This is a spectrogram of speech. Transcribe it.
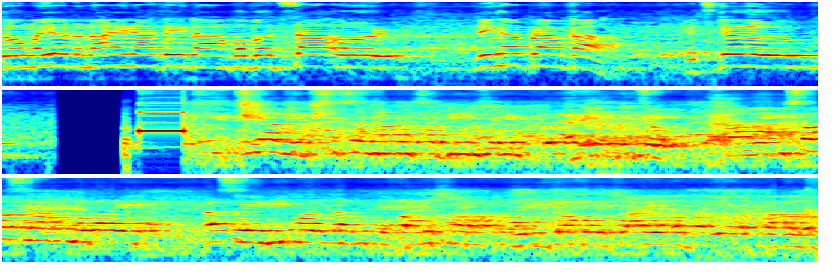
So ngayon, unahin natin ang pabansa or Linga Franca. Let's go! Kuya, may gusto sana akong sabihin sa iyo. Ah, may gusto kasi akong babae. Kaso hindi ko alam kung paano siya ligawan siya ay babae o pagano.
